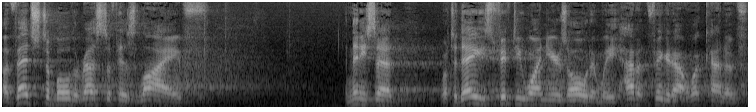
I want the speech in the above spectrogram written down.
a vegetable the rest of his life. And then he said, Well, today he's 51 years old, and we haven't figured out what kind of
